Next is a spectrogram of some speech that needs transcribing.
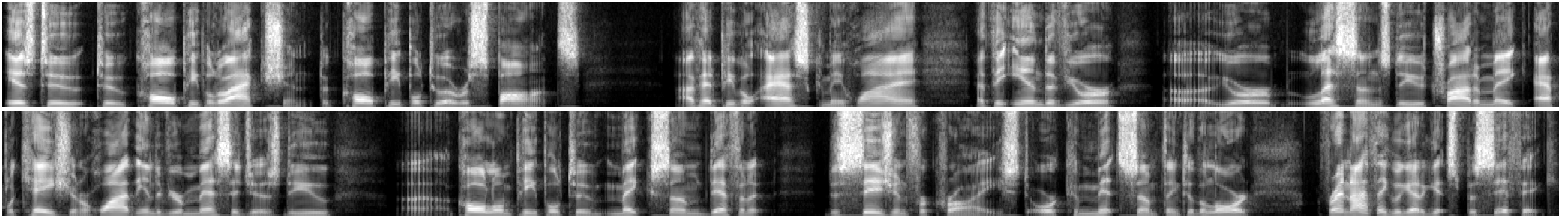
is to, to call people to action, to call people to a response. I've had people ask me, why at the end of your uh, your lessons do you try to make application, or why at the end of your messages do you uh, call on people to make some definite decision for Christ or commit something to the Lord? Friend, I think we got to get specific.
